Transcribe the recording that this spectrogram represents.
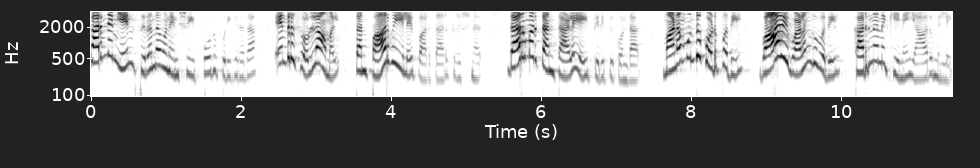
கர்ணன் ஏன் சிறந்தவன் என்று இப்போது புரிகிறதா? என்று சொல்லாமல் தன் பார்வையிலே பார்த்தார் கிருஷ்ணர். தர்மர் தன் தலையை திருப்பிக் கொண்டார். மனமுந்து கொடுப்பதில் வாரி வழங்குவதில் கர்ணனுக்கு இணை யாருமில்லை.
